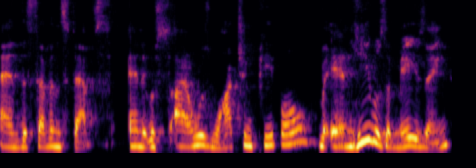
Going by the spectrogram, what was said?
and the seven steps. And it was, I was watching people, and he was amazing.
